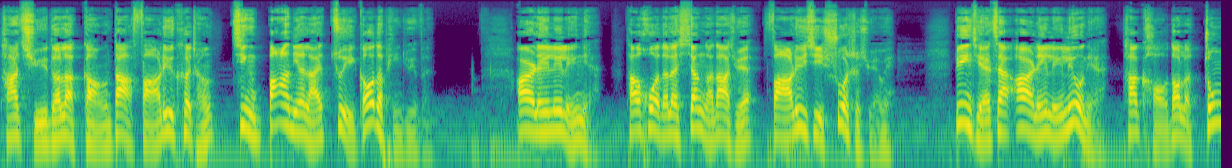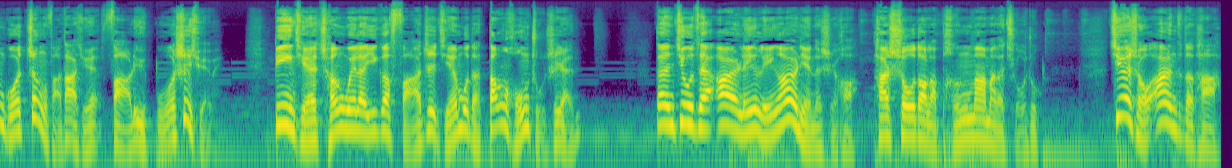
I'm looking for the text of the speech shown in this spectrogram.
他取得了港大法律课程近八年来最高的平均分。二零零零年，他获得了香港大学法律系硕士学位。并且在二零零六年，他考到了中国政法大学法律博士学位，并且成为了一个法制节目的当红主持人。但就在二零零二年的时候，他收到了彭妈妈的求助。接手案子的他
